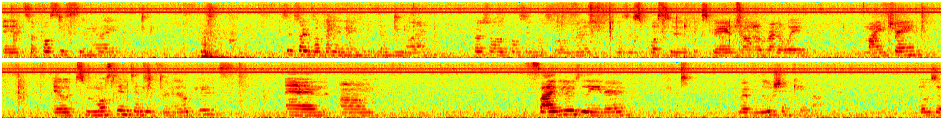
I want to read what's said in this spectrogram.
It's supposed to simulate. Six Flags opened in 1971. First roller coaster was Gold Rush. Was it supposed to experience on a runaway mine train. It was mostly intended for little kids, and um, five years later, Revolution came out. It was the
